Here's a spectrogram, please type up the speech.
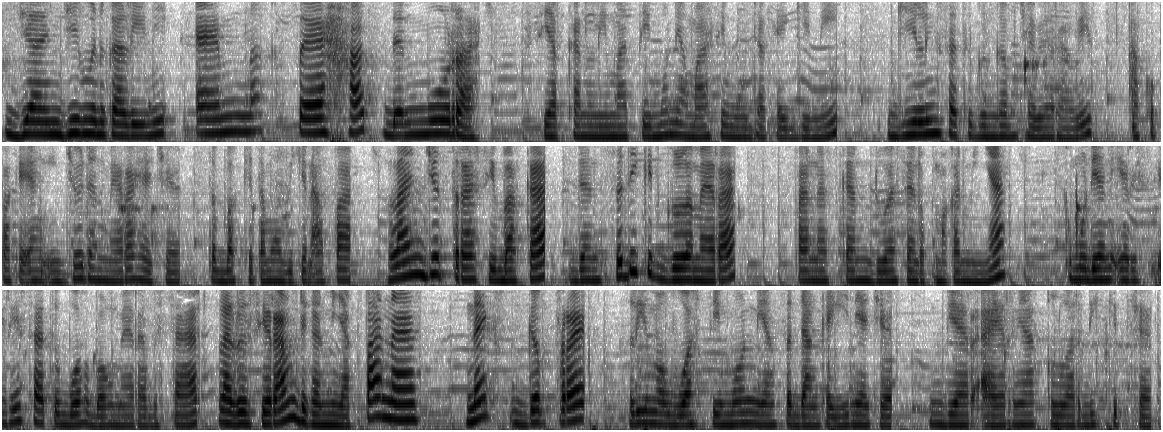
Janji menu kali ini enak, sehat, dan murah. Siapkan 5 timun yang masih muda kayak gini. Giling satu genggam cabai rawit. Aku pakai yang hijau dan merah ya, Cek. Tebak kita mau bikin apa? Lanjut terasi bakar dan sedikit gula merah. Panaskan 2 sendok makan minyak. Kemudian iris-iris satu buah bawang merah besar. Lalu siram dengan minyak panas. Next, geprek 5 buah timun yang sedang kayak gini ya, Cek. Biar airnya keluar dikit, Cek.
